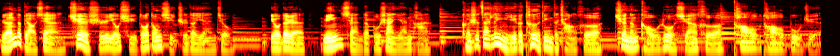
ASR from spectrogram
人的表现确实有许多东西值得研究。有的人明显的不善言谈，可是，在另一个特定的场合却能口若悬河、滔滔不绝。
